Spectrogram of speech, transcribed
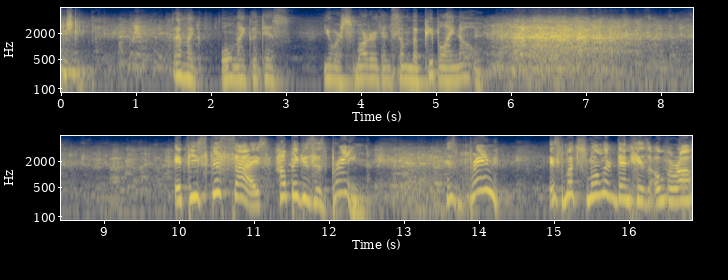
and I'm like, oh my goodness, you are smarter than some of the people I know. if he's this size, how big is his brain? His brain is much smaller than his overall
